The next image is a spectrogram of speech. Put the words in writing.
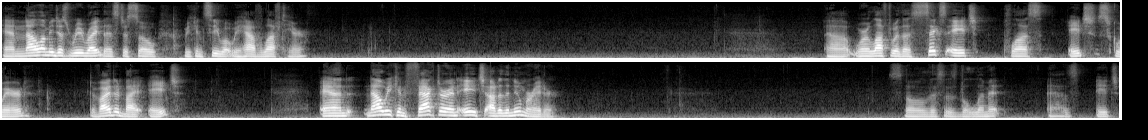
And now let me just rewrite this just so we can see what we have left here. Uh, we're left with a 6h plus h squared divided by h. And now we can factor an h out of the numerator. So this is the limit as h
